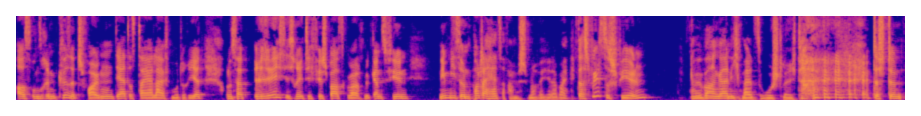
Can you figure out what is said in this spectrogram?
aus unseren Quidditch-Folgen. Der hat es da ja live moderiert. Und es hat richtig, richtig viel Spaß gemacht mit ganz vielen Nimbis und Potterheads, da waren bestimmt noch welche dabei, das Spiel zu spielen. Wir waren gar nicht mal so schlecht. das stimmt.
